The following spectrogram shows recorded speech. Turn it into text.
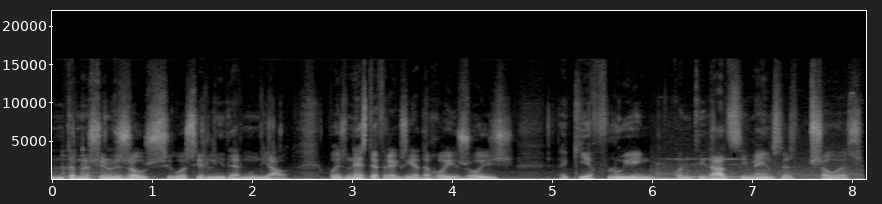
internacionalizou-se, chegou a ser líder mundial, pois nesta freguesia de Arroios hoje aqui afluem quantidades imensas de pessoas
